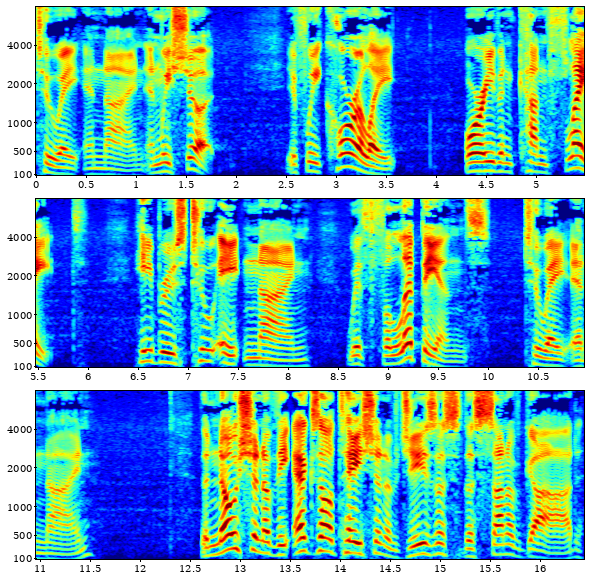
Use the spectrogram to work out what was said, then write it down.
2 8 and 9, and we should, if we correlate or even conflate Hebrews 2 8 and 9 with Philippians 2 8 and 9, the notion of the exaltation of Jesus, the Son of God,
